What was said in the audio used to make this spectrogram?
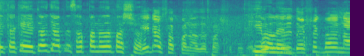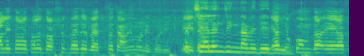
এ কাকে এটাও কি আপনি ছাপ্পান্ন হাজার পাঁচশো? এটাও ছাপ্পান্ন হাজার পাঁচশো টাকা। কি গরু বলেন? যদি দর্শক ভাড়া না নিতে পারে তাহলে দর্শক ভাইদের ব্যর্থতা আমি মনে করি। চ্যালেঞ্জিং দামে। দিয়ে এত কম দাম এত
